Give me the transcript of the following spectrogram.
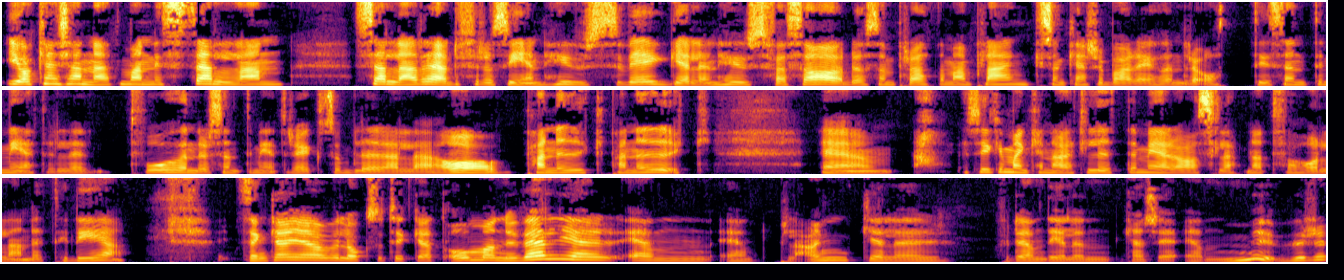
jag kan känna att man är sällan, sällan rädd för att se en husvägg eller en husfasad och sen pratar man plank som kanske bara är 180 cm eller 200 cm högt så blir alla åh, panik, panik. Ehm, jag tycker man kan ha ett lite mer avslappnat förhållande till det. Sen kan jag väl också tycka att om man nu väljer en, en plank eller för den delen kanske en mur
